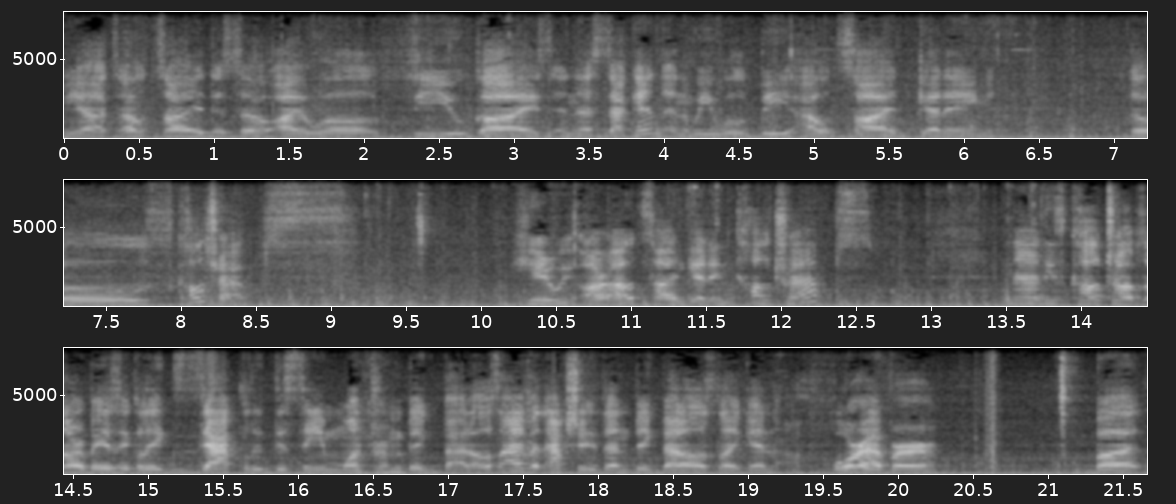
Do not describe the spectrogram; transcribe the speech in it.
yeah, it's outside, so I will see you guys in a second, and we will be outside getting those cow traps. Here we are outside getting cow traps. Now these cow traps are basically exactly the same one from Big Battles. I haven't actually done Big Battles like in forever, but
